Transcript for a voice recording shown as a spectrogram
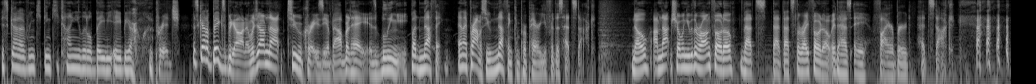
It's got a rinky dinky tiny little baby ABR1 bridge. It's got a Bigsby on it, which I'm not too crazy about, but hey, it's blingy. But nothing, and I promise you, nothing can prepare you for this headstock. No, I'm not showing you the wrong photo. That's that that's the right photo. It has a Firebird headstock.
